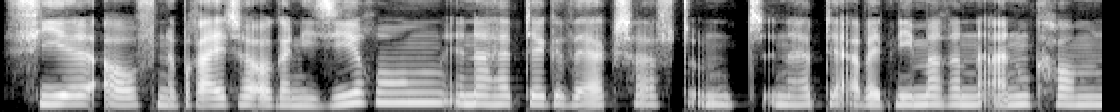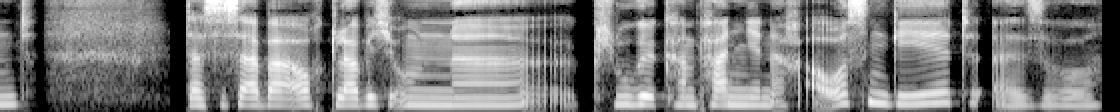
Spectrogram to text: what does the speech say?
viel auf eine breite Organisierung innerhalb der Gewerkschaft und innerhalb der Arbeitnehmerinnen ankommt. Dass es aber auch, glaube ich, um eine kluge Kampagne nach außen geht. Also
